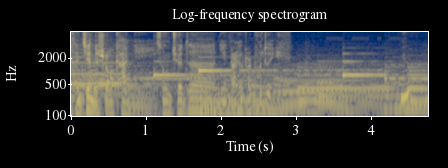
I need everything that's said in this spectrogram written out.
很近的时候看你，总觉得你哪有点不对。嗯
